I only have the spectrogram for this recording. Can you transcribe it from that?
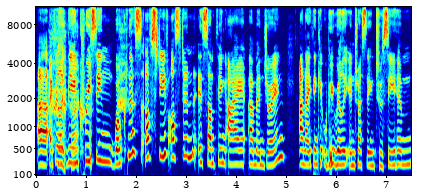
Uh, I feel like the increasing wokeness of Steve Austin is something I am enjoying, and I think it will be really interesting to see him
